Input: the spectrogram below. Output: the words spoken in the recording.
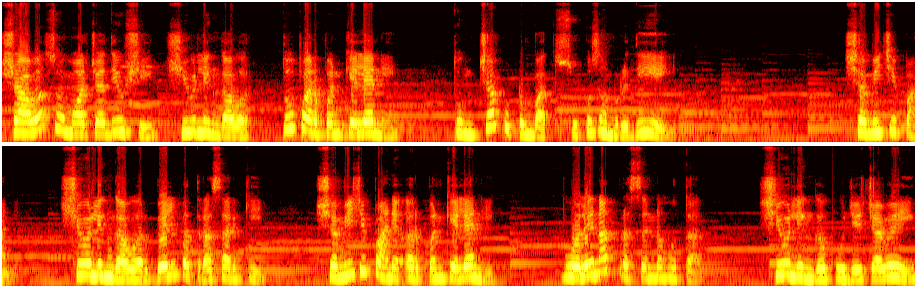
श्रावण सोमवारच्या दिवशी शिवलिंगावर तूप अर्पण केल्याने तुमच्या कुटुंबात सुख समृद्धी येईल. शमीची पाने. शिवलिंगावर बेलपत्रासारखी शमीची पाने अर्पण केल्याने भोलेनाथ प्रसन्न होतात. शिवलिंग पूजेच्या वेळी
